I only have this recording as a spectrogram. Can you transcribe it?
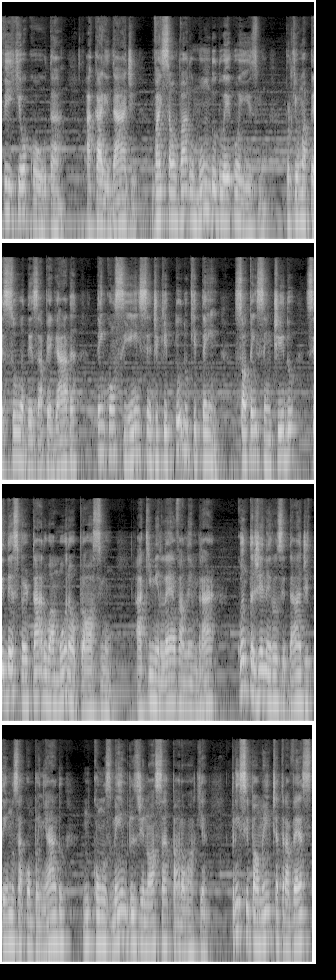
fique oculta. A caridade vai salvar o mundo do egoísmo, porque uma pessoa desapegada tem consciência de que tudo que tem só tem sentido se despertar o amor ao próximo. Aqui me leva a lembrar quanta generosidade temos acompanhado com os membros de nossa paróquia, principalmente através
